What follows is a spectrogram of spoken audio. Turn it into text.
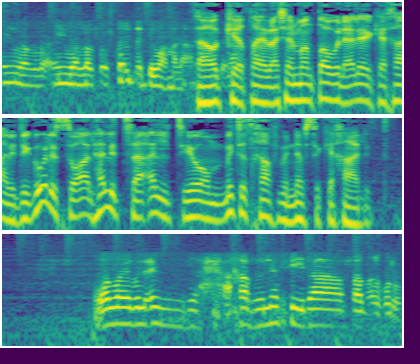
إي والله إي والله في قلب الدوام الآن. آه okay طيب عشان ما نطول عليك يا خالد يقول السؤال هل تساءلت يوم متى تخاف من نفسك يا خالد؟ والله يا أبو العز أخاف من نفسي إذا صاب الغرور.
